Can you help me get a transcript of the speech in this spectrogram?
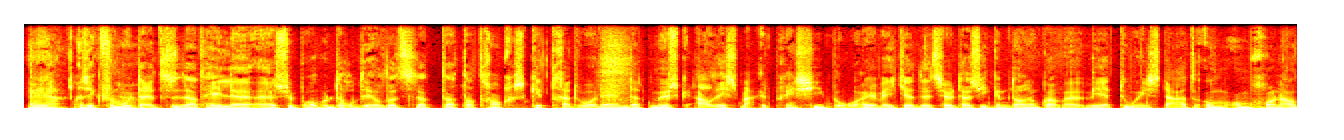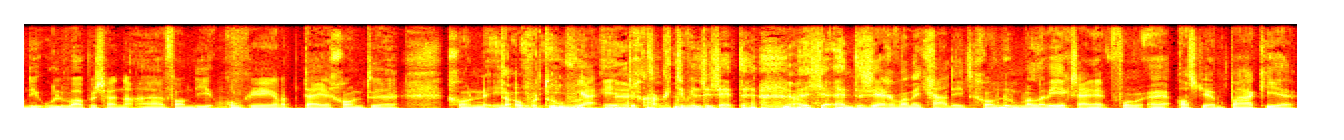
Ja, ja. Dus ik vermoed dat ze dat hele eh, suborbital deel, dat, dat, dat dat gewoon geskipt gaat worden. En dat Musk, al is maar het principe hoor, weet je, dat, zo, daar zie ik hem dan ook wel weer toe in staat. Om, om gewoon al die oelewappers aan, van die concurrerende partijen gewoon te, gewoon in, overtroeven. Ja, in te Echt. kakken te willen zetten. Weet je, en te zeggen van ik ga dit gewoon doen. Want laat ik zijn, voor, eh, als je een paar keer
